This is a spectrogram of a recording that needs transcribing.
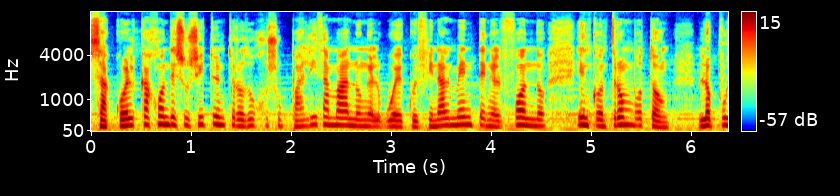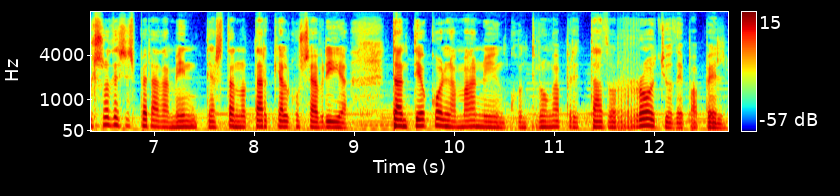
Sacó el cajón de su sitio, introdujo su pálida mano en el hueco y finalmente en el fondo encontró un botón. Lo pulsó desesperadamente hasta notar que algo se abría. Tanteó con la mano y encontró un apretado rollo de papel.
